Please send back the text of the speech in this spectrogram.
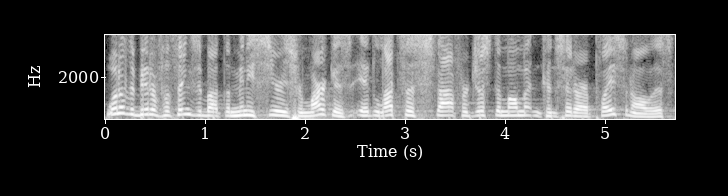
One of the beautiful things about the mini series from Mark is it lets us stop for just a moment and consider our place in all this.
